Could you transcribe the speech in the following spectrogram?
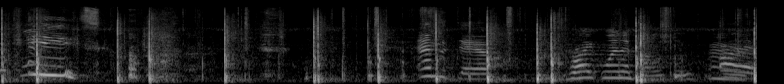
just please. and the dab. Right when it bounces. Alright. Woo.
